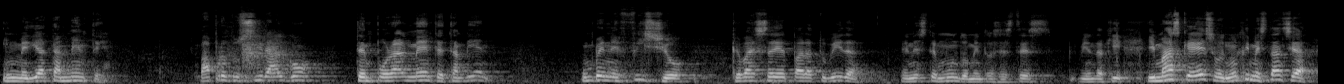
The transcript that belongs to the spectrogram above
inmediatamente. Va a producir algo temporalmente también. Un beneficio que va a ser para tu vida en este mundo mientras estés viviendo aquí. Y más que eso, en última instancia,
